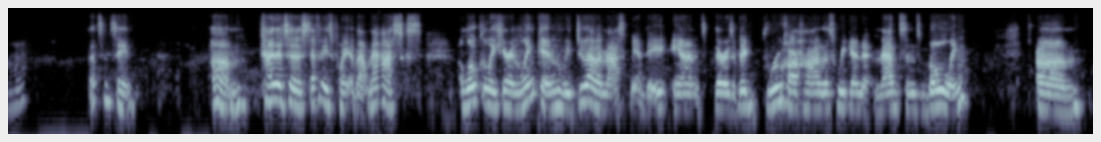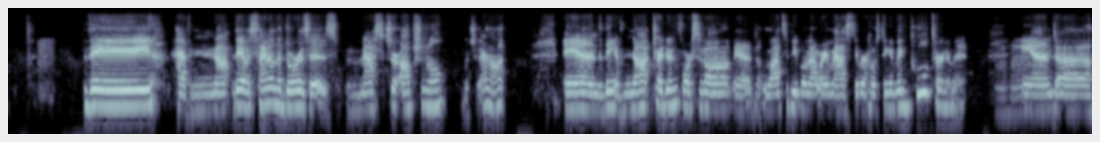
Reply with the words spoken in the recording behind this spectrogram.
Mhm. That's insane. Um, kind of to Stephanie's point about masks, locally here in Lincoln, we do have a mask mandate, and there is a big brouhaha this weekend at Madsen's Bowling. Um, they have not, they have a sign on the door that says masks are optional, which they're not. And they have not tried to enforce it all. They had lots of people not wearing masks. They were hosting a big pool tournament Mhm. and uh,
